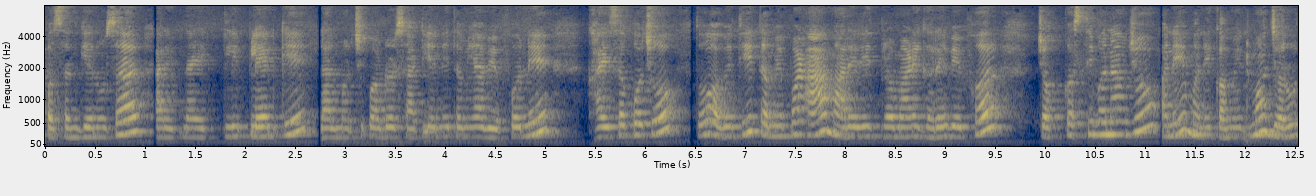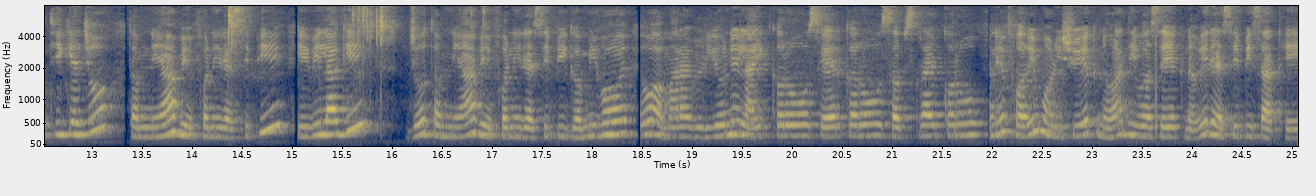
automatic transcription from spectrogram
પસંદગી અનુસાર આ રીતના એકલી પ્લેન કે લાલ મરચું પાવડર સાટી અને તમે આ વેફરને ખાઈ શકો છો. તો હવેથી તમે પણ આ મારી રીત પ્રમાણે ઘરે વેફર ચોક્કસથી બનાવજો અને મને કમેન્ટમાં જરૂરથી કહેજો. તમને આ વેફરની રેસીપી કેવી લાગી? જો તમને આ વેફરની રેસીપી ગમી હોય, તો અમારા વિડીયોને લાઇક કરો, શેર કરો, સબસ્ક્રાઇબ કરો અને ફરી મળીશું એક નવા દિવસે એક નવી રેસીપી સાથે.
